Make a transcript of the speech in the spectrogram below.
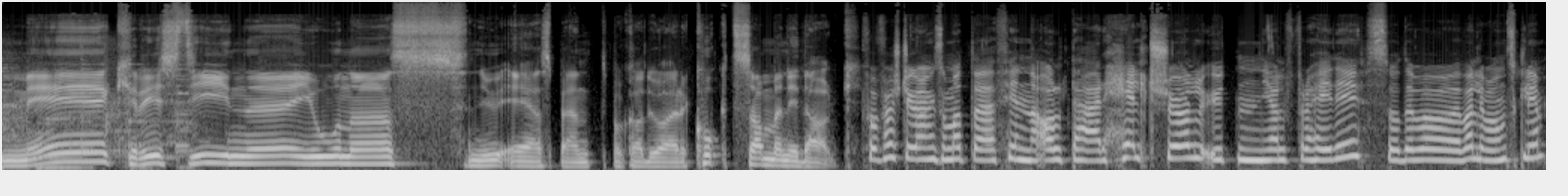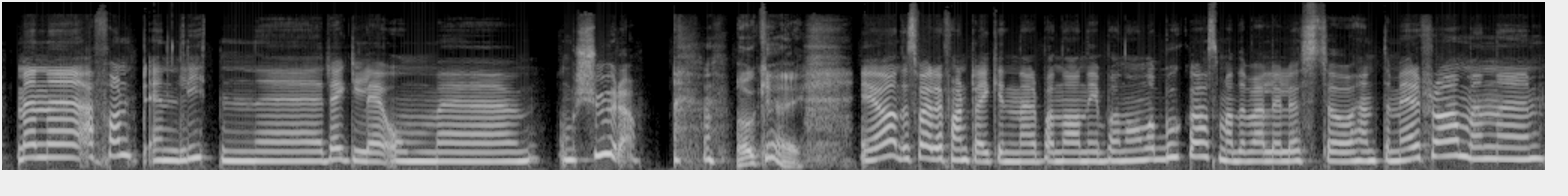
Med Kristine Jonas. Nå er jeg spent på hva du har kokt sammen i dag. For første gang så måtte jeg finne alt det her helt sjøl, uten hjelp fra Heidi, så det var veldig vanskelig. Men eh, jeg fant en liten eh, regle om, eh, om sjura. OK. Ja, dessverre fant jeg ikke den der banan i banana-boka, som jeg hadde veldig lyst til å hente mer fra, men eh,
